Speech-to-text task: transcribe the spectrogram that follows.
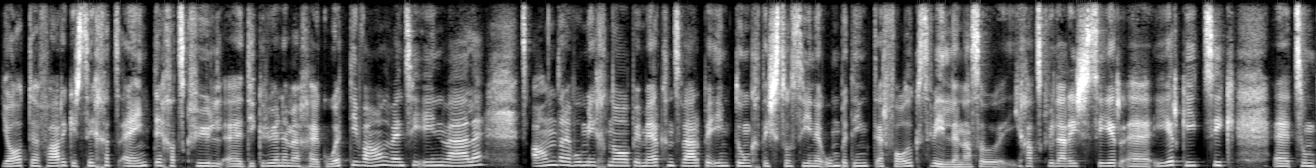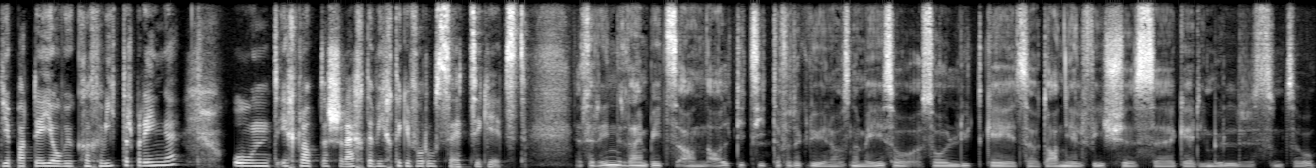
Ja, die Erfahrung ist sicher das eine. Ich habe das Gefühl, äh, die Grünen machen eine gute Wahl, wenn sie ihn wählen. Das andere, was mich noch bemerkenswert bei ihm dunkt, ist so seine unbedingte Erfolgswillen. Also ich habe das Gefühl, er ist sehr äh, ehrgeizig, äh, um die Partei auch wirklich weiterbringen. Und ich glaube, das ist recht eine wichtige Voraussetzung jetzt. Es erinnert ein bisschen an alte Zeiten der Grünen, wo es noch mehr so, so Leute gibt, so Daniel Fisches, äh, Geri Müllers und so,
